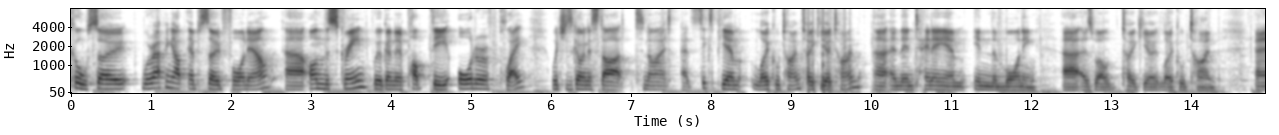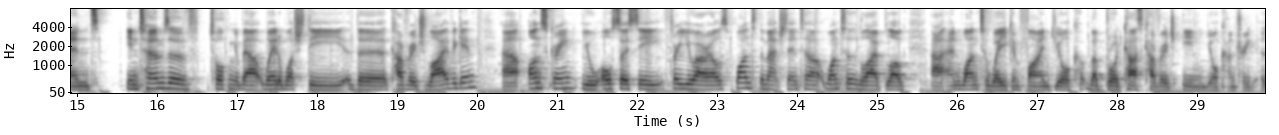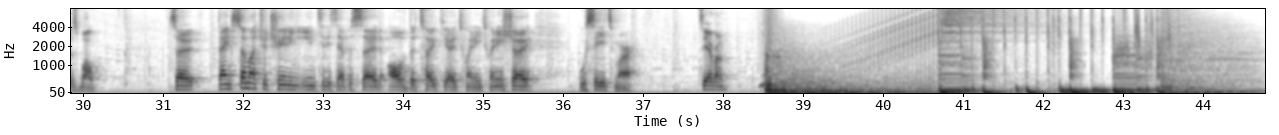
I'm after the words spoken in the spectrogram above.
Cool. So we're wrapping up episode four now. Uh, on the screen, we're going to pop the order of play, which is going to start tonight at 6 p.m. local time, Tokyo time, uh, and then 10 a.m. in the morning uh, as well, Tokyo local time. And in terms of talking about where to watch the the coverage live again, uh, on screen you'll also see three URLs: one to the Match Center, one to the live blog, uh, and one to where you can find your uh, broadcast coverage in your country as well. So Thanks so much for tuning into this episode of the Tokyo 2020 show. We'll see you tomorrow. See you, everyone.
